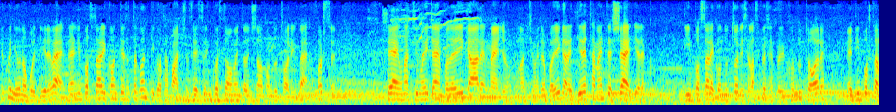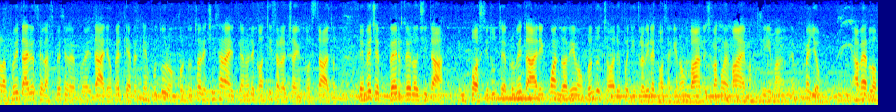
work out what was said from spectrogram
E quindi uno può dire, beh, nell'impostare i conti e sottoconti cosa faccio se in questo momento non ci sono conduttori? Beh, forse se hai un attimo di tempo da dedicare, meglio un attimo di tempo da dedicare, direttamente scegliere di impostare ai conduttori se la spesa è per il conduttore e di impostare al proprietario se la spesa è per il proprietario. Perché? Perché in futuro un conduttore ci sarà e il piano dei conti sarà già impostato. Se invece per velocità imposti tutti ai proprietari, quando arriva un conduttore poi ti trovi le cose che non vanno, dici ma come mai? Ma sì, ma è meglio averlo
